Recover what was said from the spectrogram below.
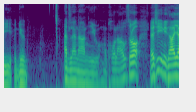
လီအက်တလန်တာမျိုးကိုမခေါ်လာဘူးဆိုတော့လက်ရှိအနေထားရ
